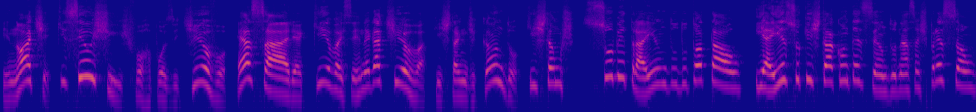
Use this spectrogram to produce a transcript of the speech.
E note que, se o x for positivo, essa área aqui vai ser negativa, que está indicando que estamos subtraindo do total. E é isso que está acontecendo nessa expressão.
